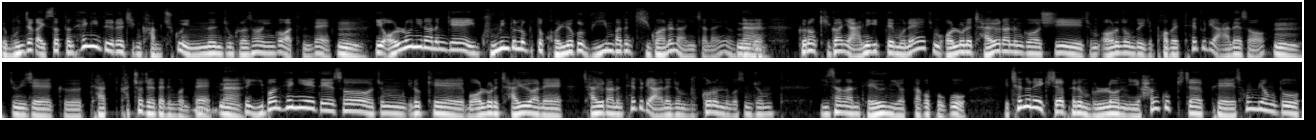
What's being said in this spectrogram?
문제가 있었던 행위들을 지금 감추고 있는 좀 그런 상황인 것 같은데 음. 이 언론이라는 게 국민들로부터 권력을 위임받은 기관은 아니잖아요. 네. 그런 기관이 아니기 때문에 좀 언론의 자유라는 것이 좀 어느 정도 이제 법의 테두리 안에서 음. 좀 이제 그 갖춰져야 되는 건데 네. 이번 행위에 대해서 좀 이렇게 뭐 언론의 자유 안에 자유라는 테두리 안에 좀 묶어놓는 것은 좀 이상한 대응이었다고 보고 이 채널A 기자협회는 물론 이 한국 기자협회의 성명도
